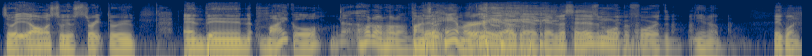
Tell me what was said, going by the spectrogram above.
So it almost goes straight through and then michael No, hold on, hold on. Finds a hammer. Yeah, yeah, okay, okay. I was about to say there's more before the you know big one.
